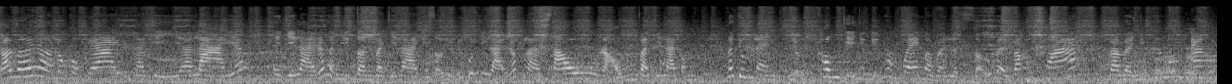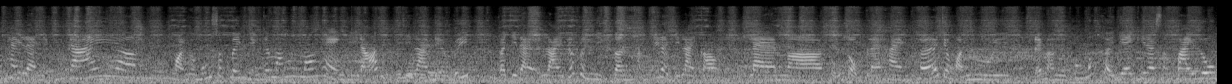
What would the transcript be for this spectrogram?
đối với ờ, local guide là chị ờ, Lài á thì chị Lài rất là nhiệt tình và chị Lài cái sự hiểu biết của chị Lài rất là sâu rộng và chị Lài còn nói chung là những không chỉ những điểm tham quan mà về lịch sử về văn hóa và về những cái món ăn hay là những cái uh, mọi người muốn shopping những cái món món hàng gì đó thì chị Lài đều biết và chị Lài, Lài rất là nhiệt tình. Thậm chí là chị Lài còn làm uh, thủ tục là hoàn thuế cho mọi người để mọi người không mất thời gian khi ra sân bay luôn.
